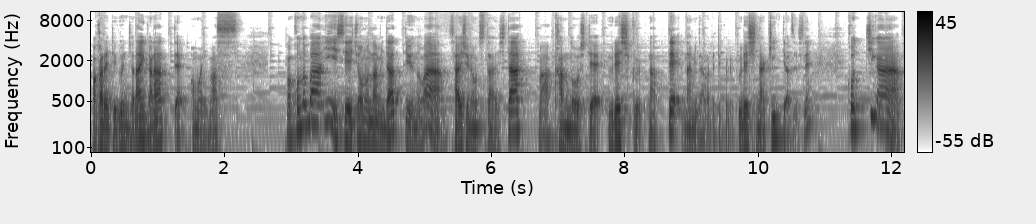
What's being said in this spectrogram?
分かれていくんじゃないかなって思います。まあ、この場合、成長の涙っていうのは、最初にお伝えした、まあ、感動して嬉しくなって涙が出てくる。嬉し泣きってやつですね。こっちが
